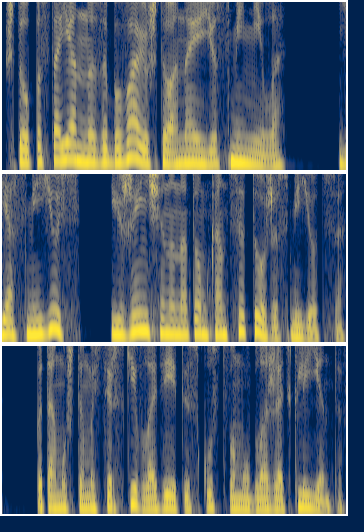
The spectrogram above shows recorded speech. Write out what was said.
что постоянно забываю, что она ее сменила. Я смеюсь, и женщина на том конце тоже смеется, потому что мастерски владеет искусством ублажать клиентов.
